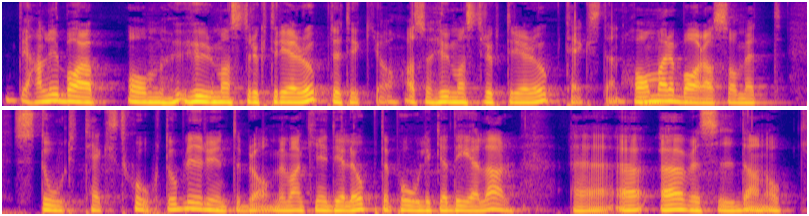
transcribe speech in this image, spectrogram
Det handlar ju bara om hur man strukturerar upp det tycker jag. Alltså hur man strukturerar upp texten. Har man det bara som ett stort textsjok, då blir det ju inte bra. Men man kan ju dela upp det på olika delar eh, över sidan. Och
